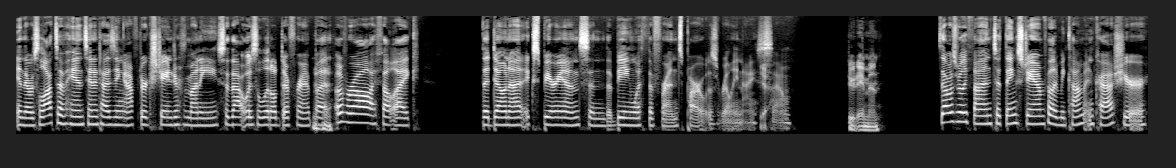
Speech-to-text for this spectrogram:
and there was lots of hand sanitizing after exchange of money. So that was a little different. But Mm-hmm. overall I felt like the donut experience and the being with the friends part was really nice. Yeah. So Dude, amen. So that was really fun. So thanks, Jam, for letting me come and crash your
